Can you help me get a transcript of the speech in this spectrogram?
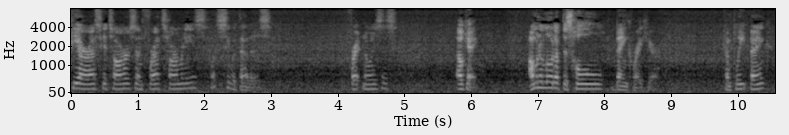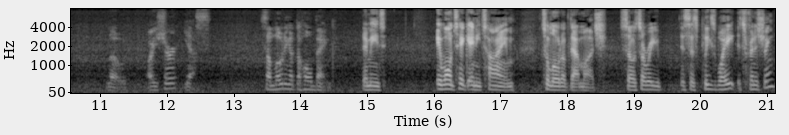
PRS guitars and frets, harmonies. Let's see what that is. Fret noises. Okay, I'm gonna load up this whole bank right here. Complete bank, load. Are you sure? Yes. So I'm loading up the whole bank. That means it won't take any time to load up that much. So it's already, it says please wait, it's finishing.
